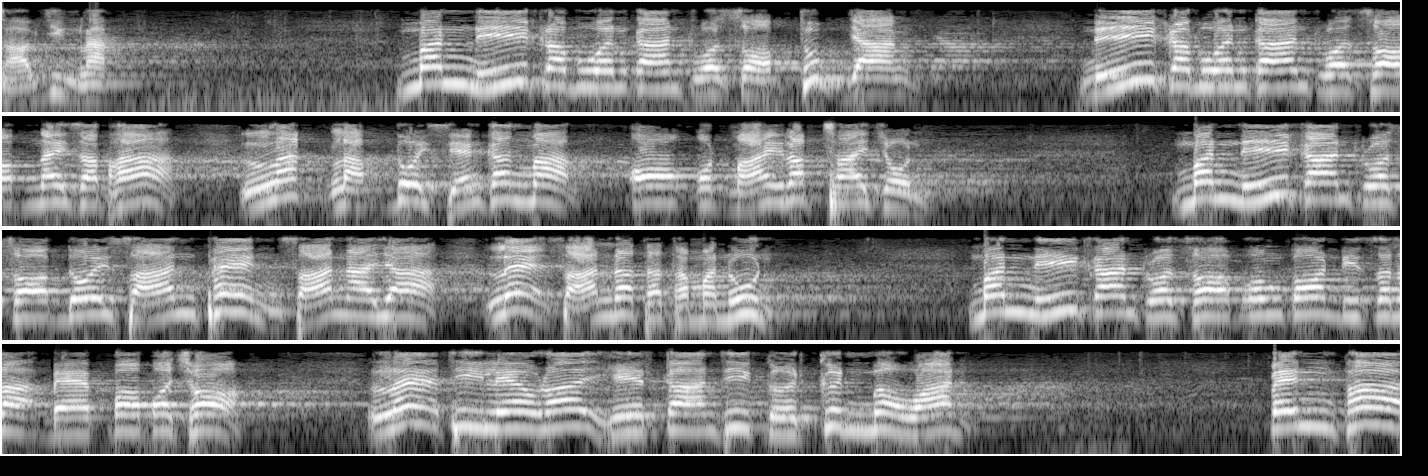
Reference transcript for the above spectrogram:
สาวยิ่งลักษณ์มันหนีกระบวนการตรวจสอบทุกอย่าง หนีกระบวนการตรวจสอบในสภา ลักหลับด้วยเสียงข้างมาก ออกกฎหมายรับใช้จน มันหนีการตรวจสอบโดยสารแพ่งสารอาญาและสารรัฐธรรมนูญ มันหนีการตรวจสอบองค์กรอิสระแบบปปช และที่เลวร้ายเหตุการณ์ที่เกิดขึ้นเมื่อวาน เป็นภาพ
